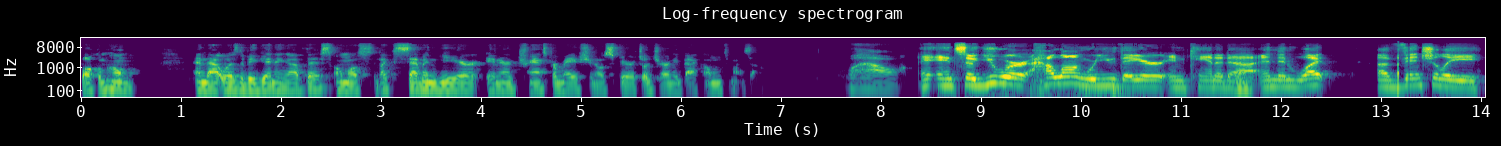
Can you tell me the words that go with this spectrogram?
Welcome home. And that was the beginning of this almost like seven year inner transformational spiritual journey back home to myself. Wow. And so you were, how long were you there in Canada? Yeah. And then what eventually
